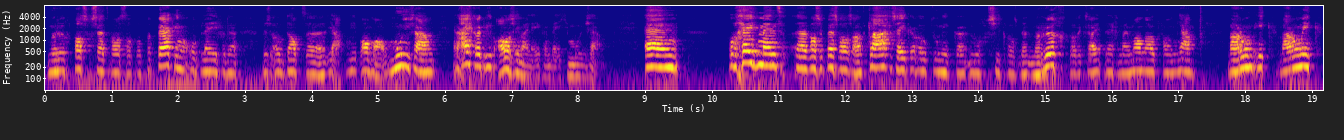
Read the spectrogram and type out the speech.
mijn rug vastgezet was, dat dat beperkingen opleverde. Dus ook dat uh, ja, liep allemaal moeizaam. En eigenlijk liep alles in mijn leven een beetje moeizaam. En op een gegeven moment uh, was ik best wel eens aan het klagen. Zeker ook toen ik uh, nog ziek was met mijn rug. Dat ik zei tegen mijn man ook van, ja, waarom ik? Waarom ik?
